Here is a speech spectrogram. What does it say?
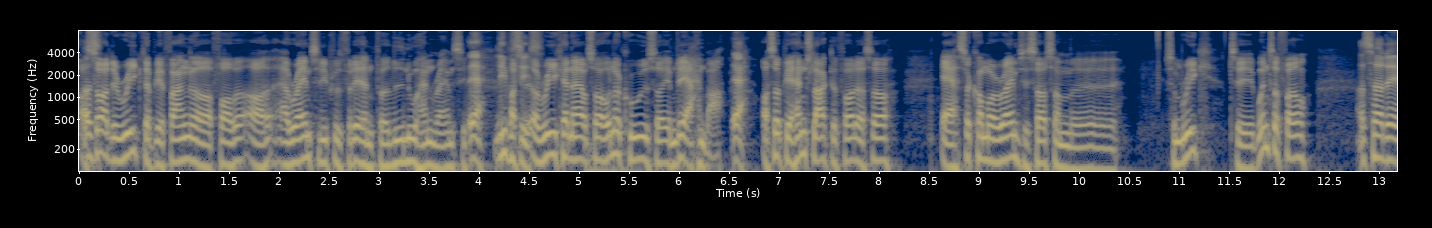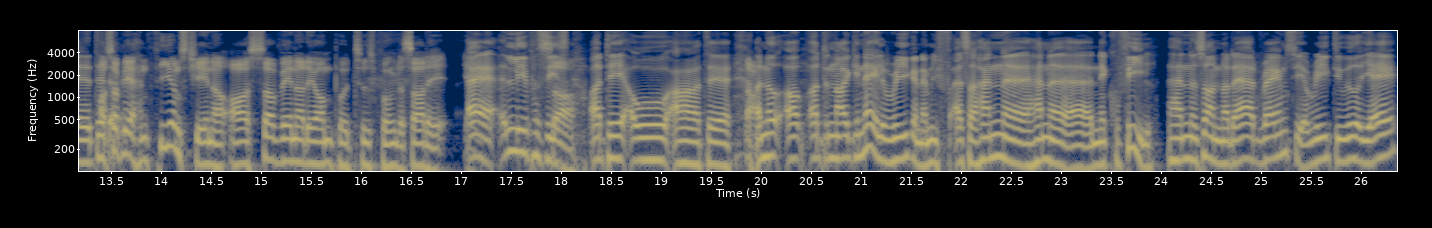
Og så er det Reek, der bliver fanget, og, for, og er Ramsey lige pludselig, for det han fået at vide, nu er han Ramsey. Ja, lige præcis. Og, og Reek, han er jo så underkudet, så jamen, det er han bare. Ja. Og så bliver han slagtet for det, og så, ja, så kommer Ramsey så som, øh, som Reek til Winterfell, Og så er det... det og så bliver han Theons tjener, og så vender det om på et tidspunkt, og så er det... Ja, ja lige præcis. Så. Og det oh, og det Nå. og, noget, og, og den originale Reek er nemlig altså han øh, han er nekrofil. Han er sådan når det er at Ramsey og Reek de er ude at jage,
